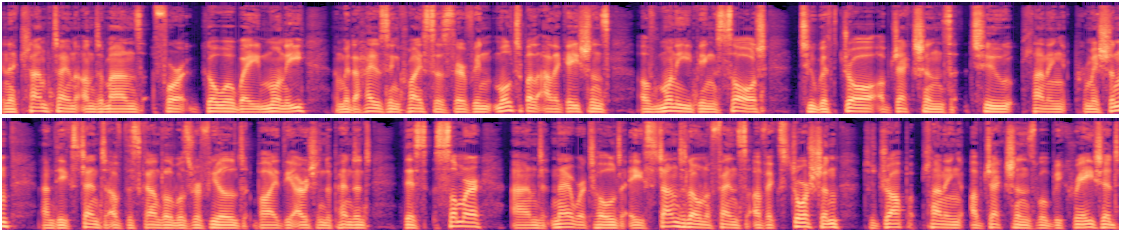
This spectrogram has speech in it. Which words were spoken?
in a clampdown on demands for go away money. And with a housing crisis, there have been multiple allegations of money being sought to withdraw objections to planning permission. And the extent of the scandal was revealed by the Irish Independent this summer. And now we're told a standalone offence of extortion to drop planning objections will be created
